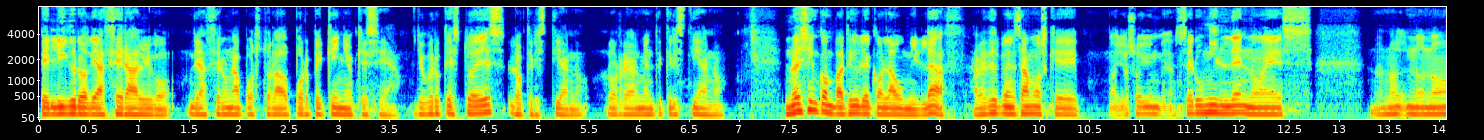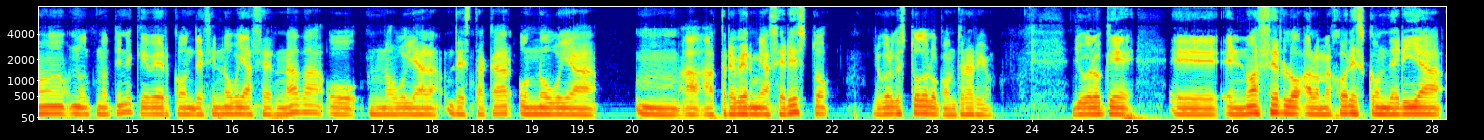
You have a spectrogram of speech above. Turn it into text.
peligro de hacer algo, de hacer un apostolado, por pequeño que sea. Yo creo que esto es lo cristiano, lo realmente cristiano. No es incompatible con la humildad. A veces pensamos que yo soy un, ser humilde no es no, no, no, no, no, no tiene que ver con decir no voy a hacer nada o no voy a destacar o no voy a, mm, a atreverme a hacer esto. Yo creo que es todo lo contrario. Yo creo que eh, el no hacerlo a lo mejor escondería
